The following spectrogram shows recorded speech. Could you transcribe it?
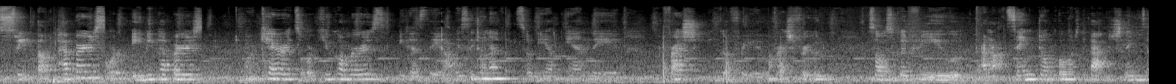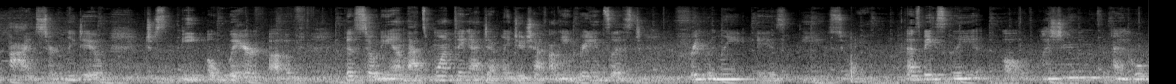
sweet bell peppers or baby peppers or carrots or cucumbers because they obviously don't have sodium and they fresh and good for you. Fresh fruit is also good for you. I'm not saying don't go into the packaged things. I certainly do. Just be aware of the sodium. That's one thing I definitely do check on the ingredients list frequently is. That's basically all the questions. I hope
